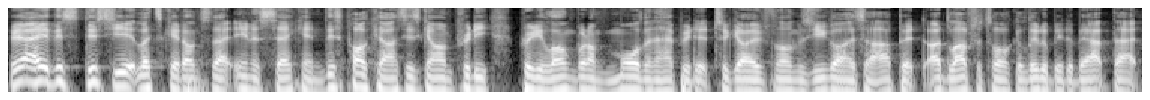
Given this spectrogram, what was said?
yeah. Hey, this this year, let's get onto that in a second. This podcast is going pretty pretty long, but I'm more than happy to, to go as long as you guys are. But I'd love to talk a little bit about that,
